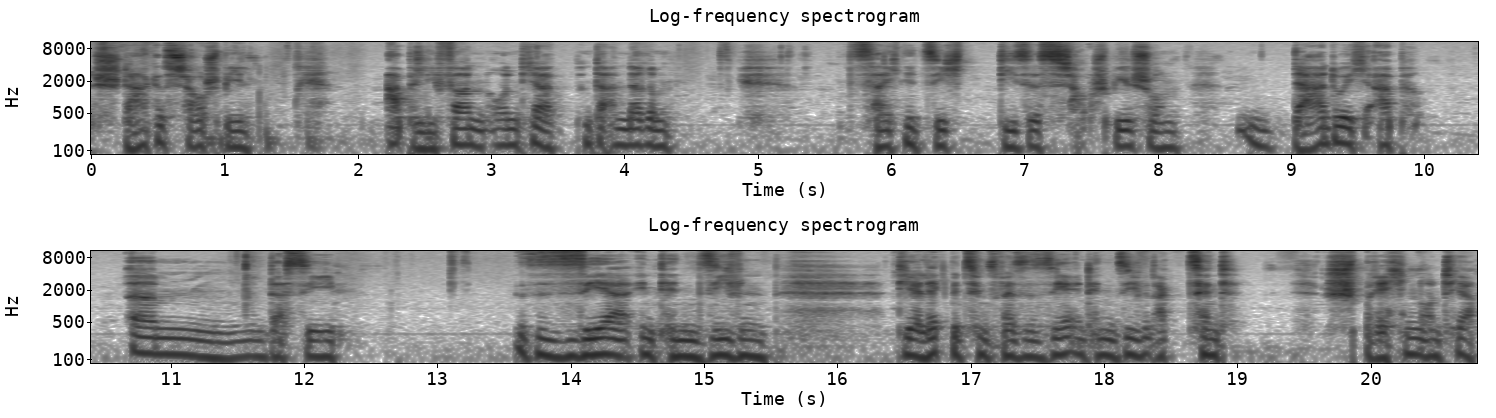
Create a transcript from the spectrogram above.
starkes Schauspiel abliefern. Und ja, unter anderem zeichnet sich dieses Schauspiel schon dadurch ab, ähm, dass sie sehr intensiven Dialekt bzw. sehr intensiven Akzent sprechen. Und ja,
